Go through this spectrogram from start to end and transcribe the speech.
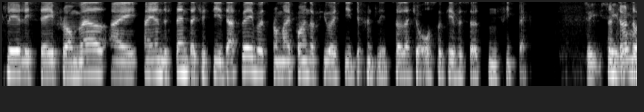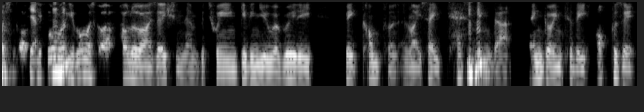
clearly say from well i i understand that you see it that way but from my point of view i see it differently so that you also give a certain feedback so, so you've, almost of, got, yeah. you've, almost, mm-hmm. you've, almost, got a polarization then between giving you a really big compliment and like you say testing mm-hmm. that then going to the opposite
